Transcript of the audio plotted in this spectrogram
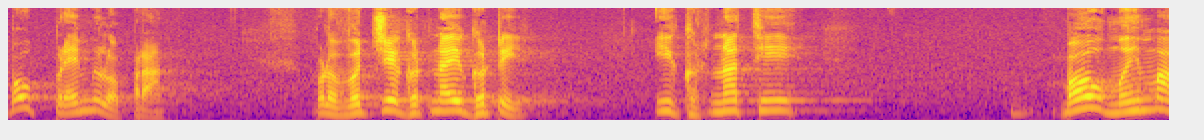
બહુ પ્રેમીલો પ્રાંત. પણ વચ્ચે ઘટના એવી ઘટી. એ ઘટનાથી બહુ મહિમા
